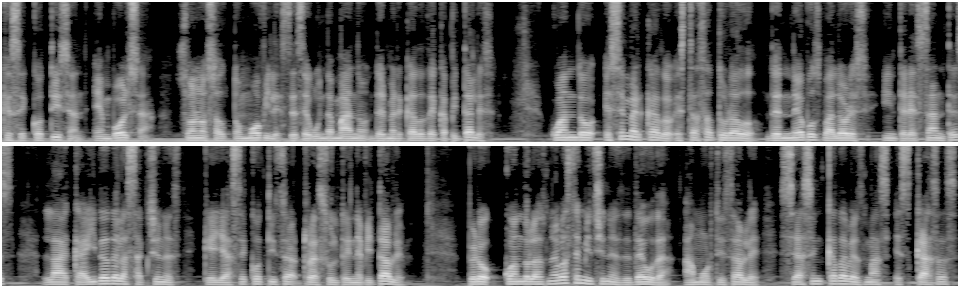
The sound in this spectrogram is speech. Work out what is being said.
que se cotizan en bolsa son los automóviles de segunda mano del mercado de capitales. Cuando ese mercado está saturado de nuevos valores interesantes, la caída de las acciones que ya se cotiza resulta inevitable. Pero cuando las nuevas emisiones de deuda amortizable se hacen cada vez más escasas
